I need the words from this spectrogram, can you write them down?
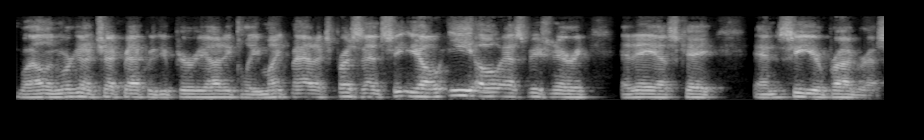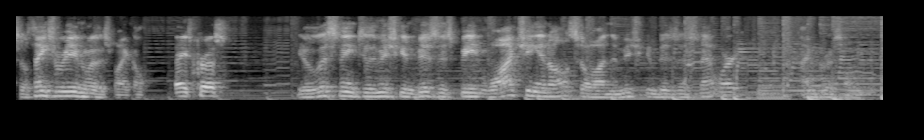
Well, and we're going to check back with you periodically. Mike Maddox, President, CEO, EOS Visionary at ASK, and see your progress. So thanks for being with us, Michael. Thanks, Chris. You're listening to the Michigan Business Beat, watching it also on the Michigan Business Network. I'm Chris Holman.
